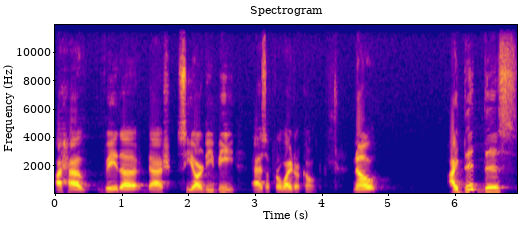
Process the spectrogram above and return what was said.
I have Veda-CRDB as a provider account. Now, I did this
